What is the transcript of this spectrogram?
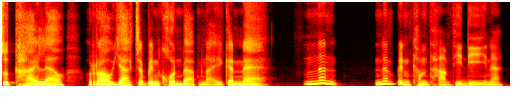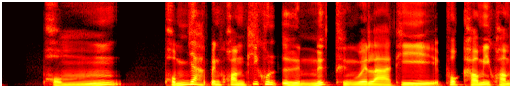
สุดท้ายแล้วเราอยากจะเป็นคนแบบไหนกันแน่ นั่นนั่นเป็นคำถามที่ดีนะ ผม ผมอยากเป็นความที่คนอื่นนึกถึงเวลาที่พวกเขามีความ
